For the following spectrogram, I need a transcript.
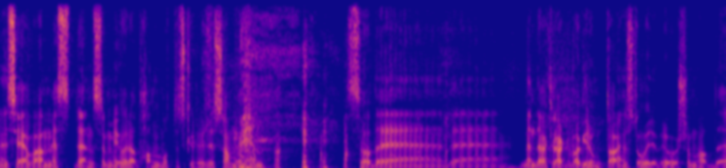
Mens jeg var mest den som gjorde at han måtte skru det sammen igjen. Så det, det Men det var klart det var gromt å ha en storebror som hadde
